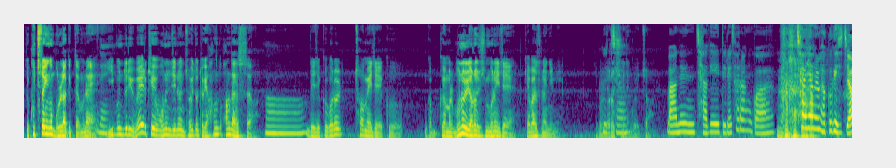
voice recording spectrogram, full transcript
이제 구체적인 건 몰랐기 때문에 네. 이분들이 왜 이렇게 오는지는 저희도 되게 황, 황당했어요. 어. 근데 이제 그거를 처음에 이제 그 그러니까 그야말로 문을 열어주신 분은 이제 개발순애님이 문을 그쵸. 열어주시게 된 거였죠. 많은 자기들의 사랑과 네. 찬양을 받고 계시죠?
